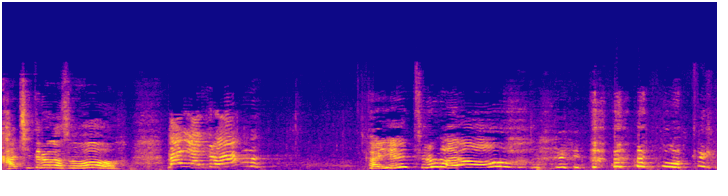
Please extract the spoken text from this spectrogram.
같이 들어가서. 빨리 안 들어와? 아, 얘 들어가요. 어떡해.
